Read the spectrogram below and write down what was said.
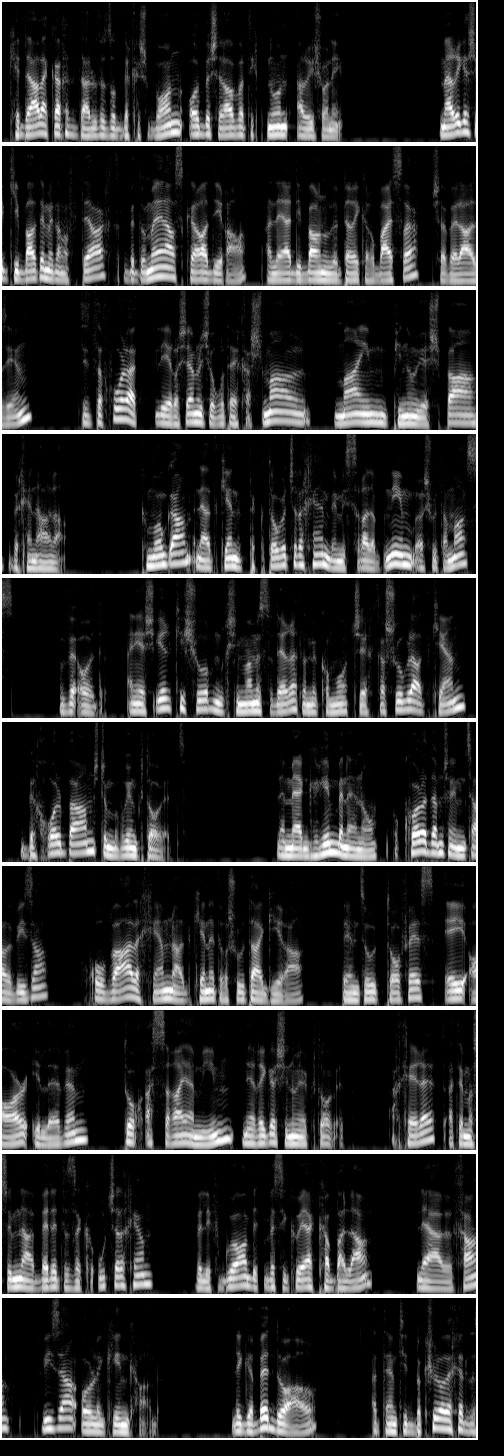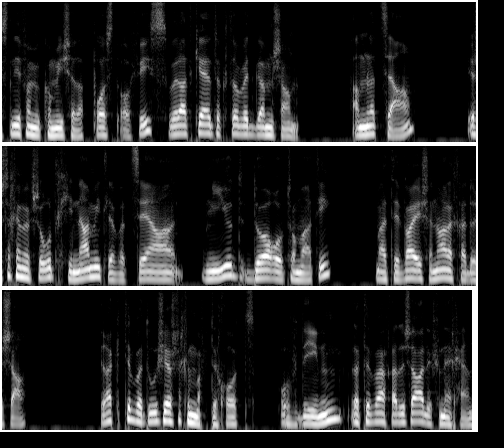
כדאי לקחת את העלות הזאת בחשבון עוד בשלב התכנון הראשוני. מהרגע שקיבלתם את המפתח, בדומה להשכרת דירה, עליה דיברנו בפרק 14, שווה להאזין, תצטרכו להירשם לשירותי חשמל, מים, פינוי אשפה וכן הלאה. כמו גם לעדכן את הכתובת שלכם במשרד הפנים, רשות המס ועוד. אני אשאיר קישור עם רשימה מסודרת למקומות שחשוב לעדכן בכל פעם שאתם עוברים כתובת. למהגרים בינינו, או כל אדם שנמצא על ויזה, חובה עליכם לעדכן את רשות ההגירה באמצעות טופס AR11 תוך עשרה ימים מרגע שינוי הכתובת. אחרת, אתם עשויים לאבד את הזכאות שלכם ולפגוע בסיכויי הקבלה להארכת ויזה או ל Green Card. לגבי דואר, אתם תתבקשו ללכת לסניף המקומי של ה Post Office ולעדכן את הכתובת גם שם. המלצה, יש לכם אפשרות חינמית לבצע ניוד דואר אוטומטי מהתיבה הישנה לחדשה. רק תוודאו שיש לכם מפתחות עובדים לתיבה החדשה לפני כן.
